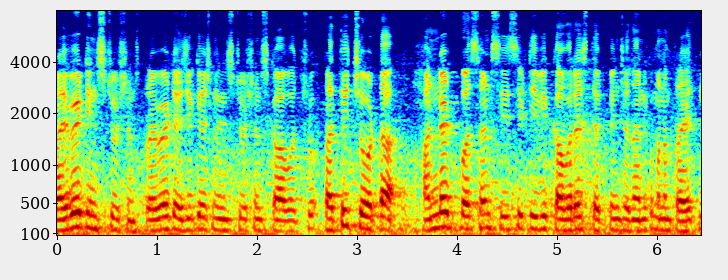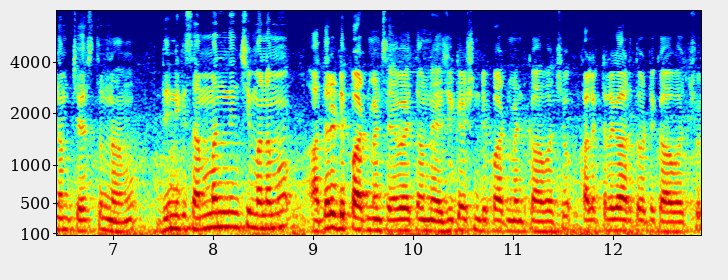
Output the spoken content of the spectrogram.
private institutions private education institutions కావచ్చు ప్రతి చోట హండ్రెడ్ పర్సెంట్ సీసీటీవీ కవరేజ్ తెప్పించడానికి మనం ప్రయత్నం చేస్తున్నాము. దీనికి సంబంధించి మనము అదర్ డిపార్ట్మెంట్స్ ఏవైతే ఉన్నాయో ఎడ్యుకేషన్ డిపార్ట్మెంట్ కావచ్చు కలెక్టర్ గారితో కావచ్చు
